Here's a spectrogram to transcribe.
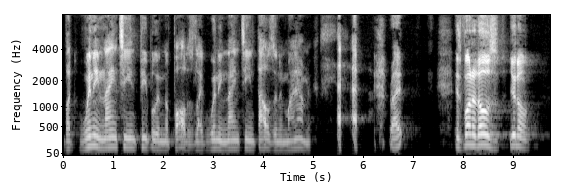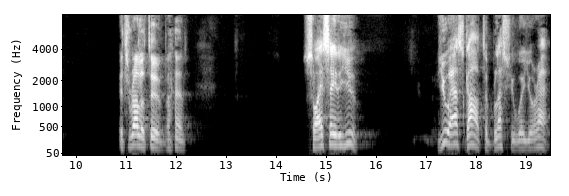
But winning 19 people in Nepal is like winning 19,000 in Miami. right? It's one of those, you know, it's relative, man. So I say to you, you ask God to bless you where you're at.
